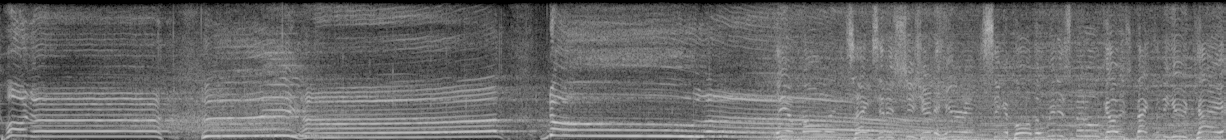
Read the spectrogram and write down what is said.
corner, Liam Nolan. Liam Nolan takes a decision here in Singapore. The winner's medal goes back to the UK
